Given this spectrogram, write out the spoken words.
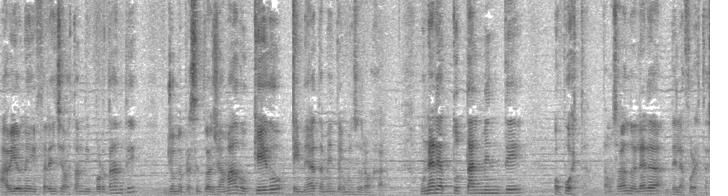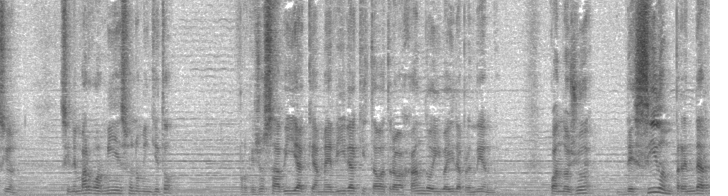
Había una diferencia bastante importante. Yo me presento al llamado, quedo e inmediatamente comienzo a trabajar. Un área totalmente opuesta. Estamos hablando del área de la forestación. Sin embargo, a mí eso no me inquietó. Porque yo sabía que a medida que estaba trabajando iba a ir aprendiendo. Cuando yo decido emprender,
